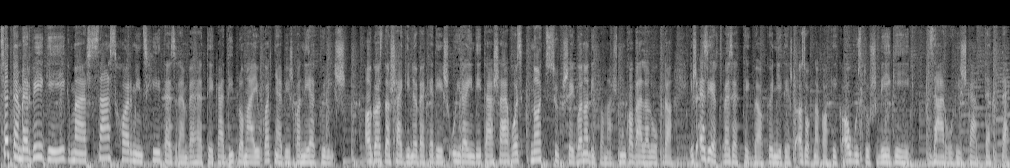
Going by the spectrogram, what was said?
Szeptember végéig már 137 ezeren vehették át diplomájukat nyelvvizsga nélkül is. A gazdasági növekedés újraindításához nagy szükség van a diplomás munkavállalókra, és ezért vezették be a könnyítést azoknak, akik augusztus végéig záróvizsgát tettek.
